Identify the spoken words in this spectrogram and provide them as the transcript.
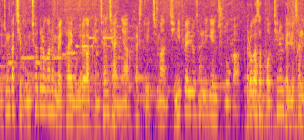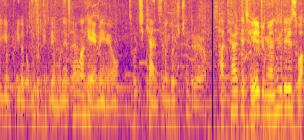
요즘같이 뭉쳐 들어가는 메타의 모이라가 괜찮지 않냐 할 수도 있지만 진입 밸류 살리기엔 준호가 들어가서 버티는 밸류 살리기엔 브리가 너무 좋기 때문에 사용하기 애매해요. 솔직히 안 쓰는 걸 추천드려요. 바티할 때 제일 중요한 힐딜 스왑.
